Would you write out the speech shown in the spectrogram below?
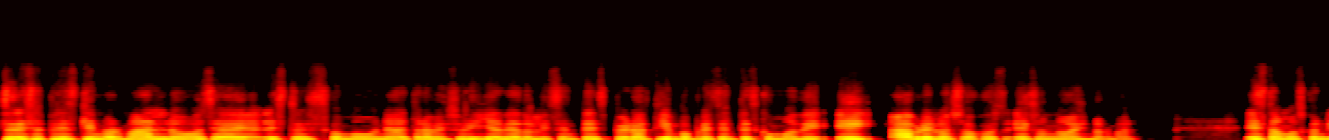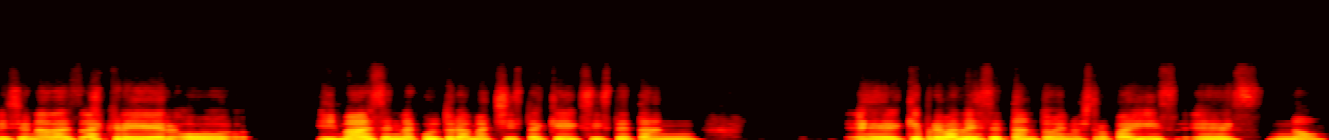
tú dices, pues es que normal, ¿no? O sea, esto es como una travesurilla de adolescentes, pero a tiempo presente es como de, hey, abre los ojos, eso no es normal estamos condicionadas a creer o, y más en la cultura machista que existe tan, eh, que prevalece tanto en nuestro país, es no,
